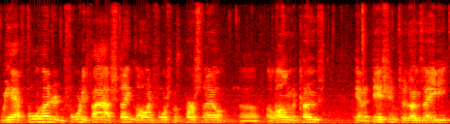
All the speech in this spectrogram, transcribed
we have 445 state law enforcement personnel uh, along the coast, in addition to those 80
